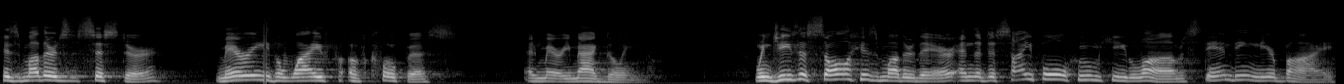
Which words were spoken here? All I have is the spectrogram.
his mother's sister, Mary, the wife of Clopas, and Mary Magdalene. When Jesus saw his mother there and the disciple whom he loved standing nearby,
